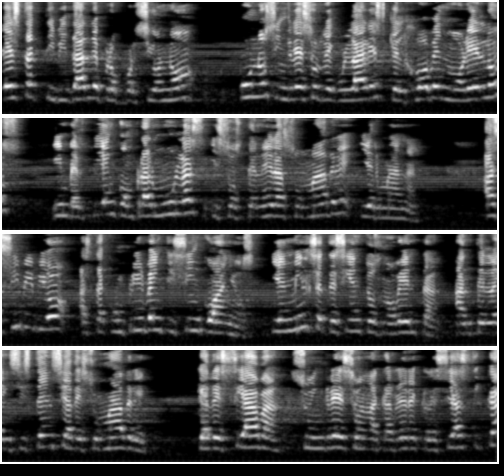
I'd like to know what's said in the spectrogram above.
Esta actividad le proporcionó unos ingresos regulares que el joven Morelos Invertía en comprar mulas y sostener a su madre y hermana. Así vivió hasta cumplir 25 años y en 1790, ante la insistencia de su madre, que deseaba su ingreso en la carrera eclesiástica,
